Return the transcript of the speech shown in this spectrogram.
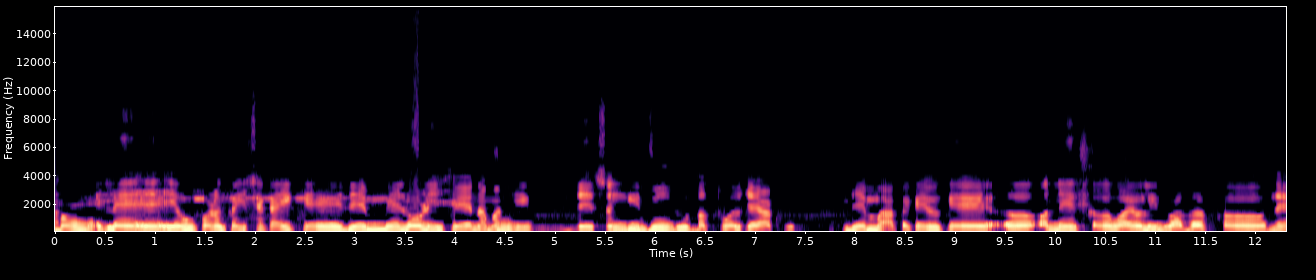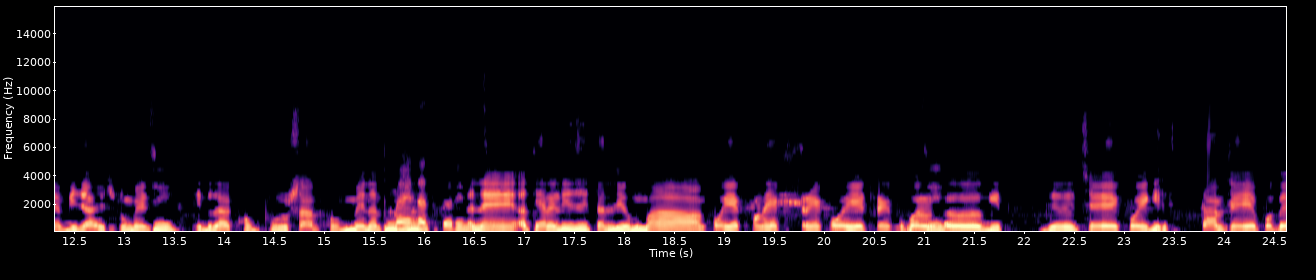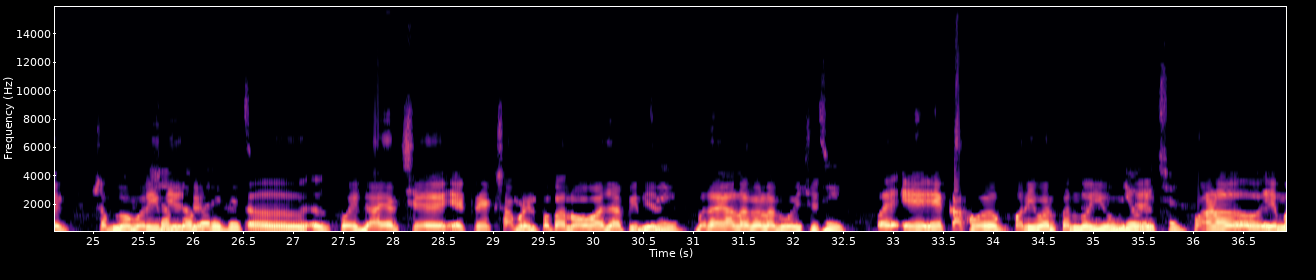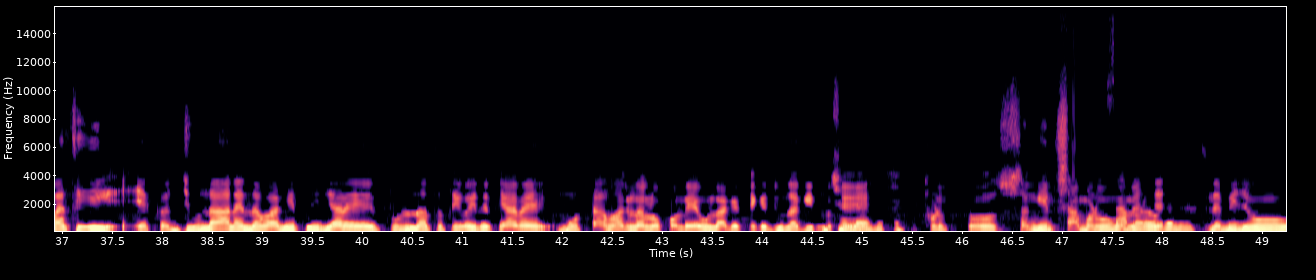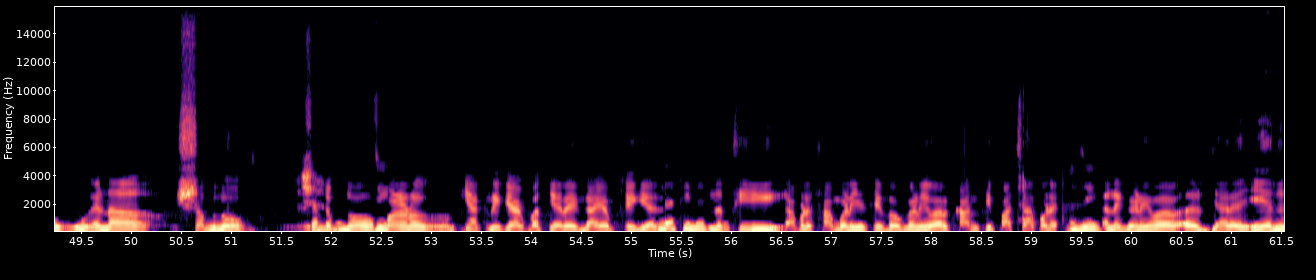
બહુ એટલે એવું પણ કહી શકાય કે જે મેલોડી છે એનામાંથી જે. સંગીતનું તત્વ છે આખું જેમ આપણે કહ્યું કે અનેક વાયોલિન વાદક ને બીજા ઇન્સ્ટ્રુમેન્ટ એ બધા ખૂબ પુરુષાર્થ ખૂબ મહેનત. મહેનત કરી અને અત્યારે ડિજિટલ યુગમાં કોઈ એક પણ એક ટ્રેક હોય એ ટ્રેક ઉપર ગીત છે કોઈ ગીતકાર છે એ પોતે શબ્દો ભરી દે છે. કોઈ ગાયક છે એ ટ્રેક સાંભળીને પોતાનો અવાજ આપી દે છે. બધા અલગ અલગ હોય છે. એ એક આખો પરિવર્તનનો યુગ છે. પણ એમાંથી એક જૂના અને નવા ગીતની જ્યારે તુલના થતી હોય ને ત્યારે મોટા ભાગના લોકોને એવું લાગે છે કે જૂના ગીતો છે થોડુંક સંગીત સાંભળવું ગમે છે. ગમે છે. અને બીજું એના શબ્દો શબ્દો, પણ ક્યાંક ને ક્યાંક અત્યારે ગાયબ થઈ ગયા છે. નથી આપણે સાંભળીએ છીએ તો ઘણીવાર કાનથી પાછા પડે. અને ઘણીવાર વાર જ્યારે એ જ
